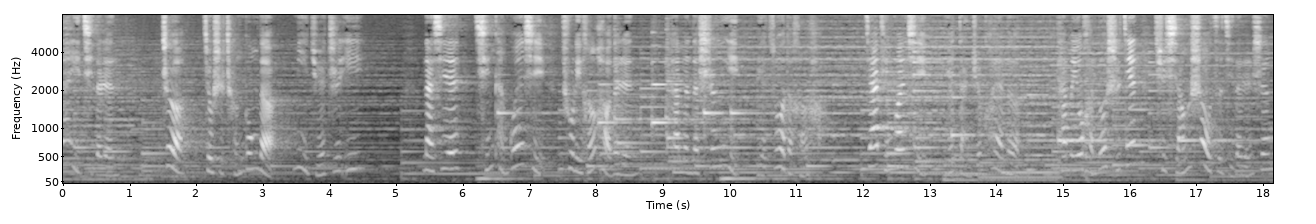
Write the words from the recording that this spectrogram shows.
在一起的人，这就是成功的秘诀之一。那些情感关系处理很好的人，他们的生意做得很好，家庭关系也感觉快乐，他们有很多时间去享受自己的人生。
